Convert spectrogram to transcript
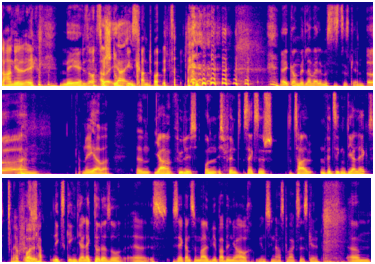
Daniel, ey. Nee, Du bist auch so stumpf ja, wie ein Kantholz. Hey, komm, mittlerweile müsstest du es kennen. Äh. ähm, nee, aber ähm, ja, fühle ich. Und ich finde Sächsisch total einen witzigen Dialekt. Ja, voll. Also ich habe nichts gegen Dialekte oder so. Äh, ist, ist ja ganz normal. Wir babbeln ja auch, wie uns die Nase gewachsen ist, gell? Ähm,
